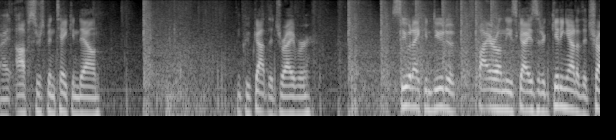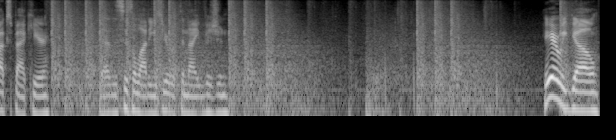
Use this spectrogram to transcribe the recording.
right, officer's been taken down. I think we've got the driver. See what I can do to fire on these guys that are getting out of the trucks back here. Yeah, this is a lot easier with the night vision. Here we go.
